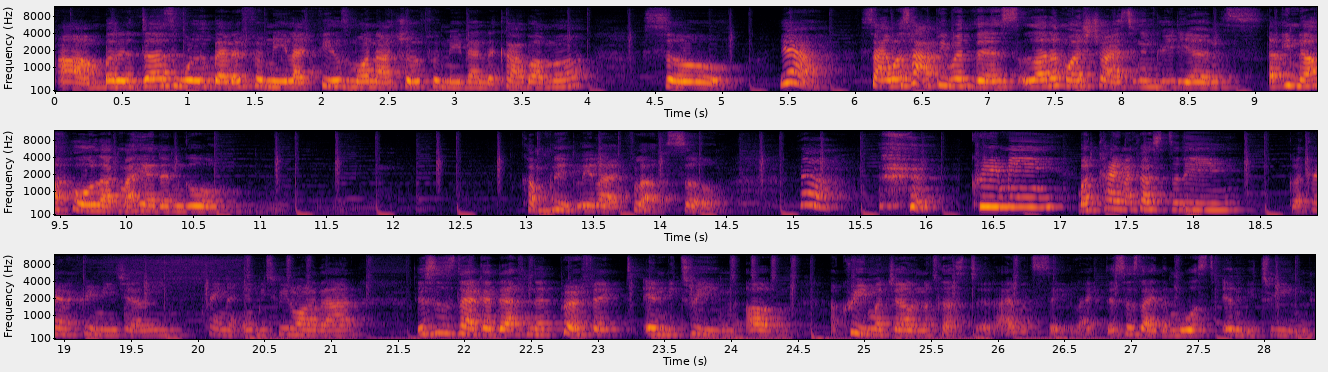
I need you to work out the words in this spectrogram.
Um, but it does work better for me, like feels more natural for me than the Carbomer. So yeah, so I was happy with this. A lot of moisturizing ingredients, enough hold that my hair didn't go completely like fluff. So yeah, creamy but kind of custody got kind of creamy jelly, kind of in between all of that. This is like a definite perfect in between of a cream, a gel, and a custard, I would say. Like this is like the most in between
